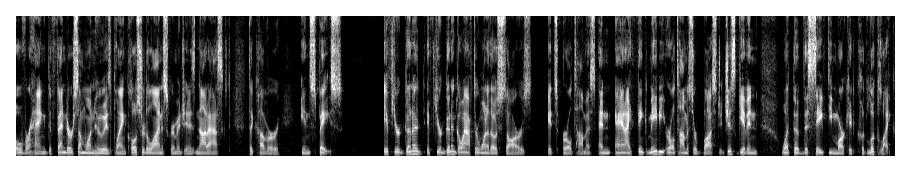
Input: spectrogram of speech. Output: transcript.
overhang defender, someone who is playing closer to line of scrimmage and is not asked to cover in space. If you're gonna if you're gonna go after one of those stars, it's Earl Thomas. And and I think maybe Earl Thomas or bust, just given what the, the safety market could look like.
